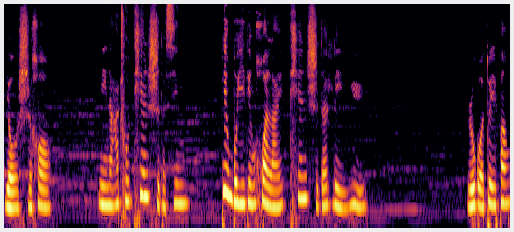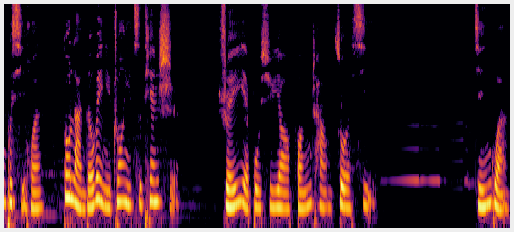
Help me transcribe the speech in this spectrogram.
有时候，你拿出天使的心，并不一定换来天使的礼遇。如果对方不喜欢，都懒得为你装一次天使，谁也不需要逢场作戏。尽管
